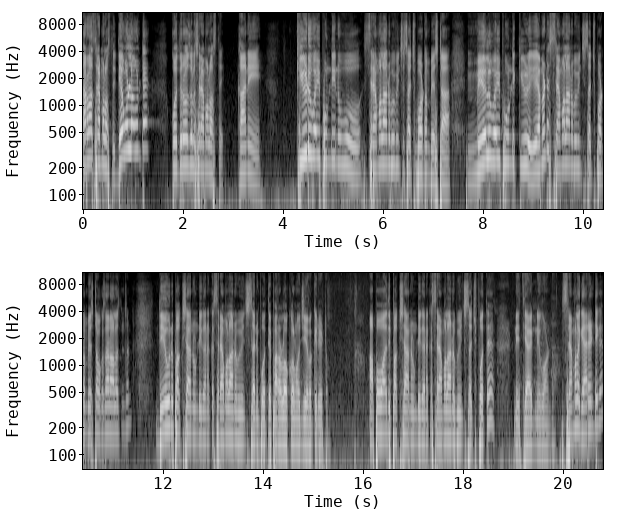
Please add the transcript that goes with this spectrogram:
తర్వాత శ్రమలు వస్తాయి దేవుళ్ళో ఉంటే కొద్ది రోజులు శ్రమలు వస్తాయి కానీ కీడు వైపు ఉండి నువ్వు శ్రమలు అనుభవించి చచ్చిపోవటం బెస్టా? మేలు వైపు ఉండి కీడు ఏమంటే శ్రమలు అనుభవించి చచ్చిపోవటం బెస్టా? ఒకసారి ఆలోచించండి. దేవుని పక్షా నుండి కనుక శ్రమలు అనుభవించి చనిపోతే పరలోకంలో జీవకిరీటం. అపవాది పక్షానుండి కనుక శ్రమలు అనుభవించి చచ్చిపోతే నిత్యాగ్నిగోండం శ్రమల గ్యారంటీగా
